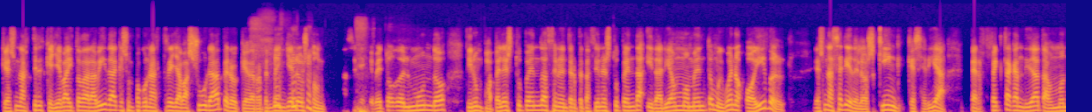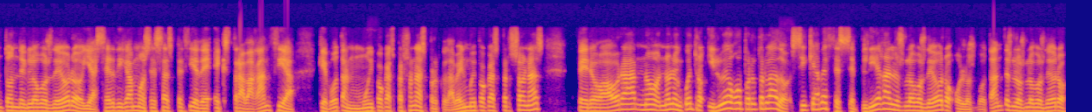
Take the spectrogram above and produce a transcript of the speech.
que es una actriz que lleva ahí toda la vida, que es un poco una estrella basura, pero que de repente en Yellowstone, una serie que ve todo el mundo, tiene un papel estupendo, hace una interpretación estupenda y daría un momento muy bueno. O Evil, es una serie de los King que sería perfecta candidata a un montón de globos de oro y a ser, digamos, esa especie de extravagancia que votan muy pocas personas porque la ven muy pocas personas, pero ahora no, no lo encuentro. Y luego, por otro lado, sí que a veces se pliegan los globos de oro o los votantes los globos de oro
